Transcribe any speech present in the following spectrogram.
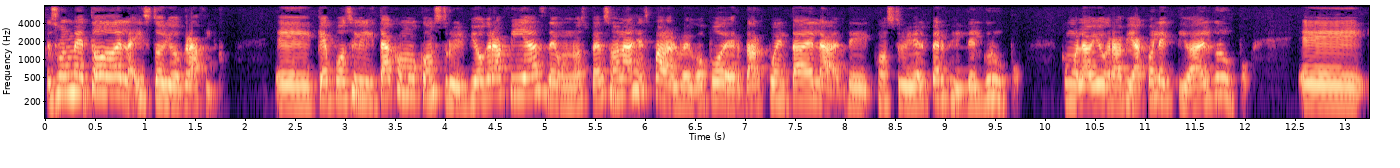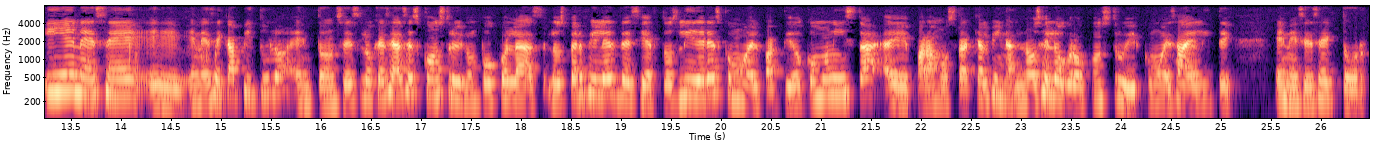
es un método de la, historiográfico. que posibilita como construir biografías de unos personajes para luego poder dar cuenta de, la, de construir el perfil del grupo, como la biografía colectiva del grupo. Eh, y en ese, eh, en ese capítulo, entonces, lo que se hace es construir un poco las, los perfiles de ciertos líderes como del Partido Comunista eh, para mostrar que al final no se logró construir como esa élite en ese sector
